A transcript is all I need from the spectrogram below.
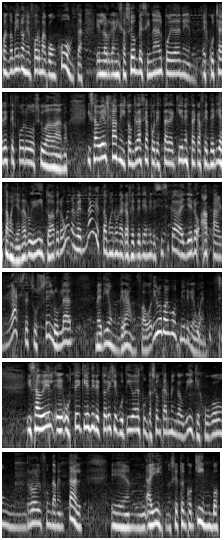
cuando menos en forma conjunta, en la organización vecinal puedan eh, escuchar este foro ciudadano. Isabel Hamilton, gracias por estar aquí en esta cafetería, estamos llenos de ruidito, ¿ah? pero bueno, es verdad que estamos en una cafetería, mire, si ese caballero apagase su celular, me haría un gran favor. Y lo pago, mire qué bueno. Isabel, eh, usted que es directora ejecutiva de Fundación Carmen Gaudí, que jugó un rol fundamental eh, ahí, ¿no es cierto?, en Coquimbo.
